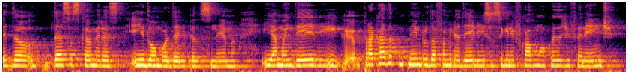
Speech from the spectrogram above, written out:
do, dessas câmeras e do amor dele pelo cinema. E a mãe dele para cada membro da família dele isso significava uma coisa diferente.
